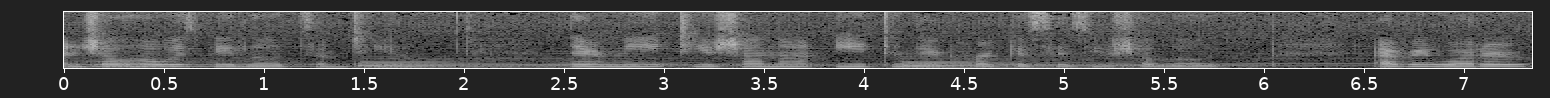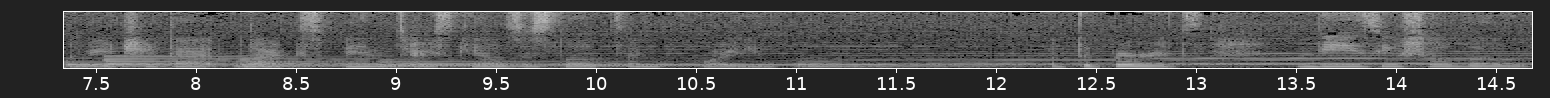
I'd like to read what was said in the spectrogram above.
and shall always be loathsome to you. Their meat you shall not eat, and their carcasses you shall loathe. Every water creature that lacks fins or scales is loathsome before you. Of the birds, these you shall loathe,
